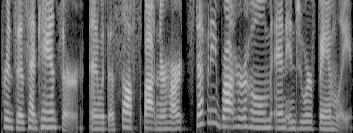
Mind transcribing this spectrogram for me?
Princess had cancer, and with a soft spot in her heart, Stephanie brought her home and into her family.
